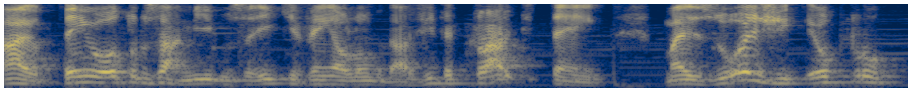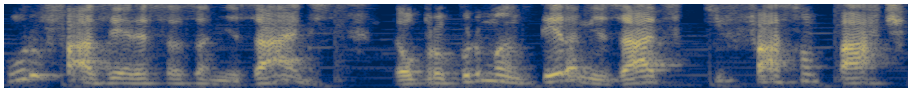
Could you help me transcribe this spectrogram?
Ah, eu tenho outros amigos aí que vêm ao longo da vida? Claro que tenho. Mas hoje eu procuro fazer essas amizades, eu procuro manter amizades que façam parte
